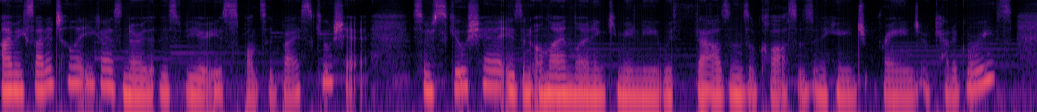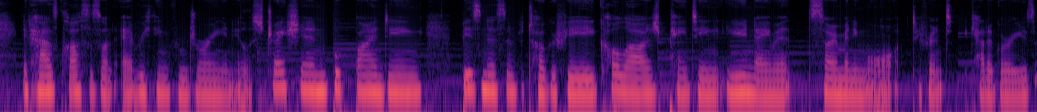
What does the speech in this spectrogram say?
I'm excited to let you guys know that this video is sponsored by Skillshare. So, Skillshare is an online learning community with thousands of classes in a huge range of categories. It has classes on everything from drawing and illustration, bookbinding, business and photography, collage, painting, you name it, so many more different categories.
